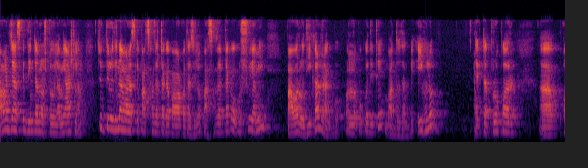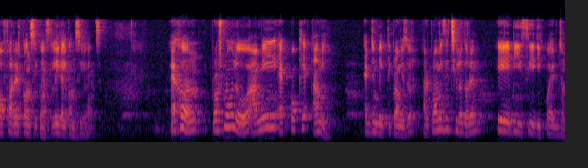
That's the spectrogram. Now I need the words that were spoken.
আমার যে আজকে দিনটা নষ্ট হলো, আমি আসলাম। চুক্তির অধীনে আমার আজকে পাঁচ হাজার টাকা পাওয়ার কথা ছিল। পাঁচ হাজার টাকা অবশ্যই আমি পাওয়ার অধিকার রাখব, অন্য পক্ষ দিতে বাধ্য থাকবে। এই হলো একটা প্রপার অফারের কনসিকুয়েন্স লিগ্যাল কনসিকুয়েন্স এখন প্রশ্ন হলো, আমি এক পক্ষে আমি একজন ব্যক্তি প্রমিজর আর প্রমিজি ছিল ধরেন এ বি সি ডি কয়েকজন।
